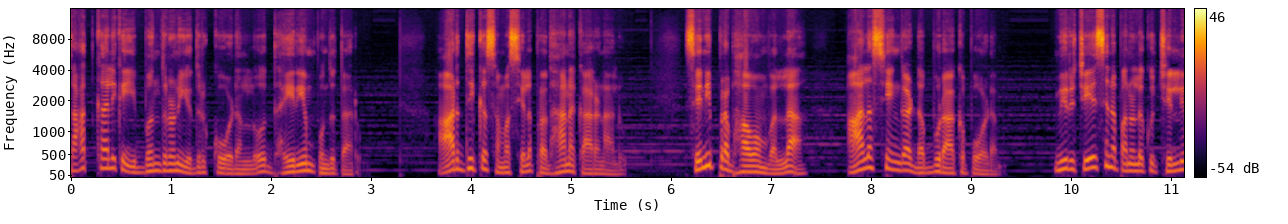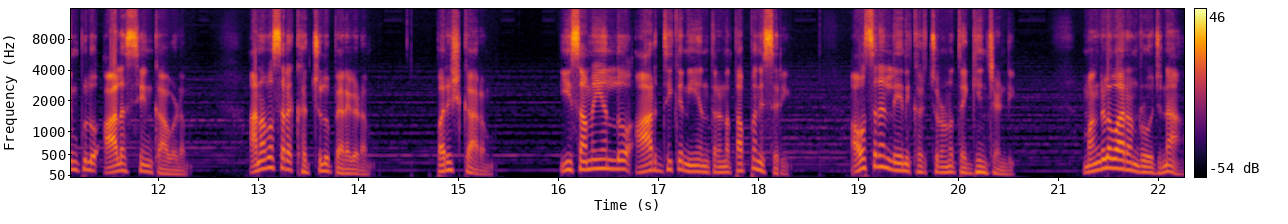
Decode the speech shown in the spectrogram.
తాత్కాలిక ఇబ్బందులను ఎదుర్కోవడంలో ధైర్యం పొందుతారు. ఆర్థిక సమస్యల ప్రధాన కారణాలు. శని ప్రభావం వల్ల ఆలస్యంగా డబ్బు రాకపోవడం మీరు చేసిన పనులకు చెల్లింపులు ఆలస్యం కావడం అనవసర ఖర్చులు పెరగడం పరిష్కారం. ఈ సమయంలో ఆర్థిక నియంత్రణ తప్పనిసరి. అవసరం లేని ఖర్చులను తగ్గించండి. మంగళవారం రోజున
